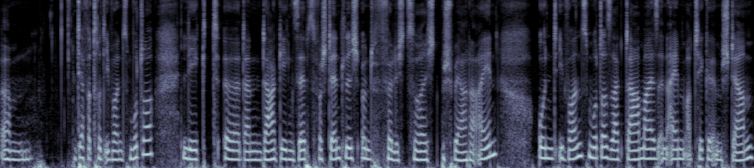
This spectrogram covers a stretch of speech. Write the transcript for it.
ähm, der vertritt Yvonnes Mutter, legt äh, dann dagegen selbstverständlich und völlig zu Recht Beschwerde ein. Und Yvonnes Mutter sagt damals in einem Artikel im Stern,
